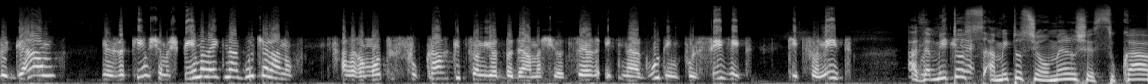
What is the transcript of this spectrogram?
וגם נזקים שמשפיעים על ההתנהגות שלנו, על רמות סוכר קיצוניות בדם, מה שיוצר התנהגות אימפולסיבית קיצונית. אז המיתוס, המיתוס שאומר שסוכר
